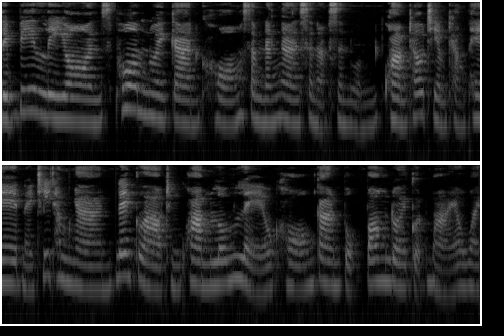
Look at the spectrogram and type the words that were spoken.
ลิบบี้ลีออนส์ผู้อำนวยการของสำนักงงานสนับสนุนความเท่าเทียมทางเพศในที่ทำงาน ได้กล่าวถึงความล้มเหลวของการปกป้องโดยกฎหมายเอาไว้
